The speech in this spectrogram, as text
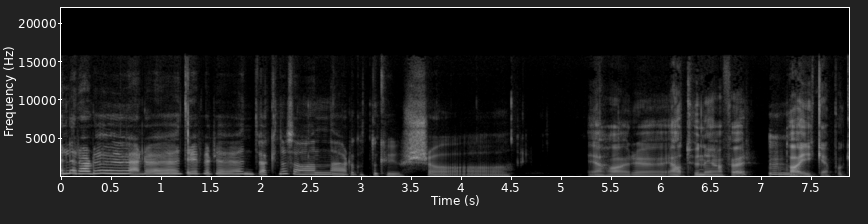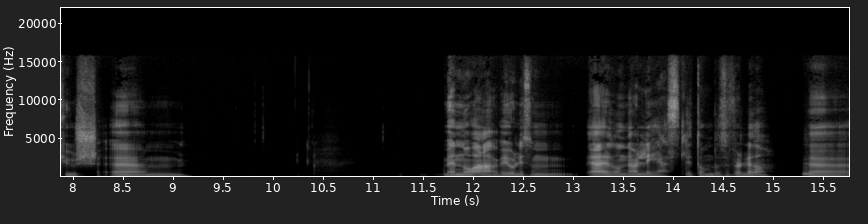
eller har du, er du, driver du Du er ikke noe sånn Har du gått noe kurs og Jeg har, eh, jeg har hatt hund en gang før. mm. Da gikk jeg på kurs. Um, men nå er vi jo liksom Jeg, sånn, jeg har lest litt om det, selvfølgelig, da. Mm. Eh,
